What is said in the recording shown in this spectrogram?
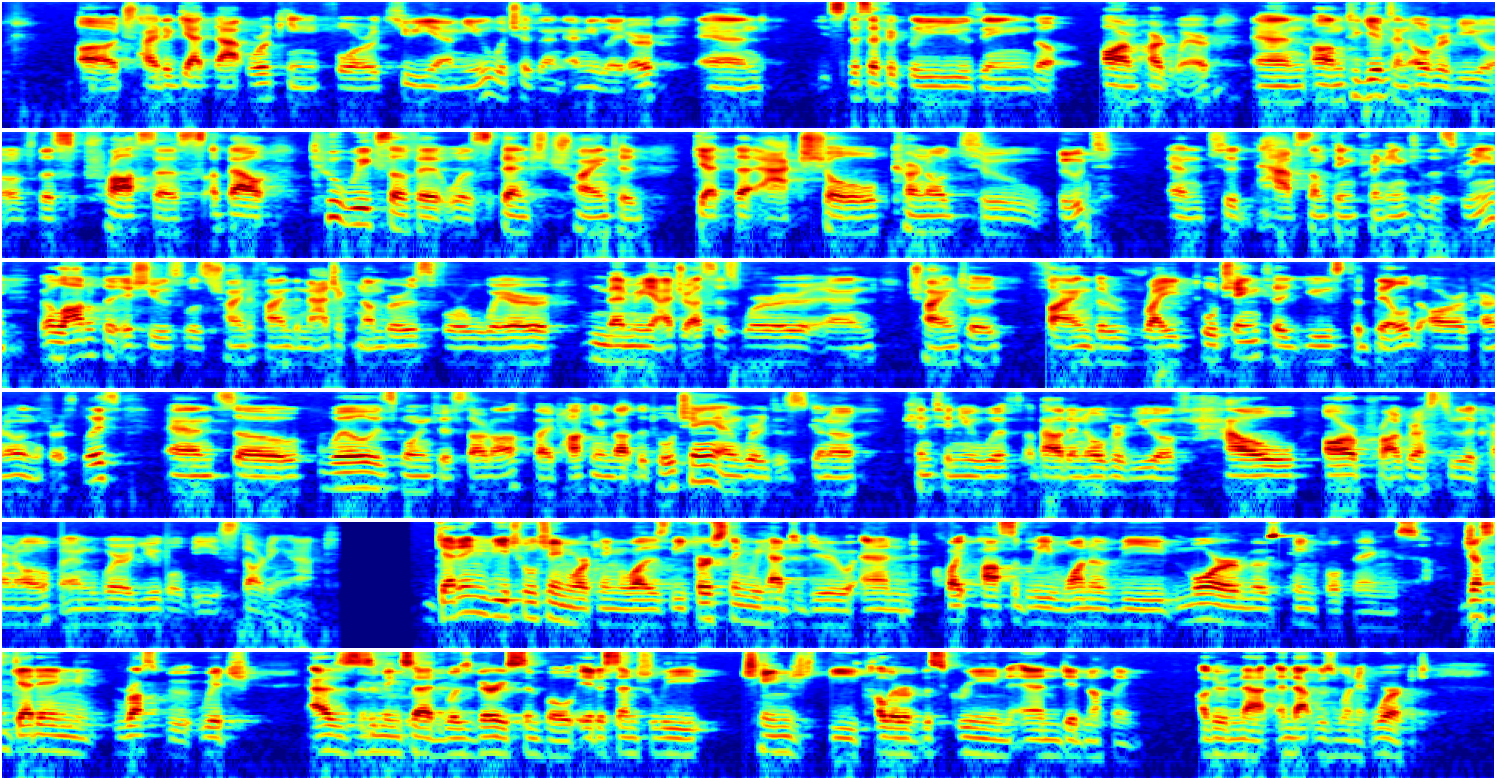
uh, try to get that working for QEMU, which is an emulator, and specifically using the ARM hardware. And um, to give an overview of this process, about two weeks of it was spent trying to get the actual kernel to boot and to have something printing to the screen. A lot of the issues was trying to find the magic numbers for where memory addresses were and trying to find the right toolchain to use to build our kernel in the first place. And so Wil is going to start off by talking about the toolchain, and we're just going to continue with about an overview of how our progress through the kernel and where you will be starting at. Getting the toolchain working was the first thing we had to do, and quite possibly one of the more most painful things. Just getting Rustboot, which, as Zeming said, was very simple. It essentially changed the color of the screen and did nothing other than that, and that was when it worked.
